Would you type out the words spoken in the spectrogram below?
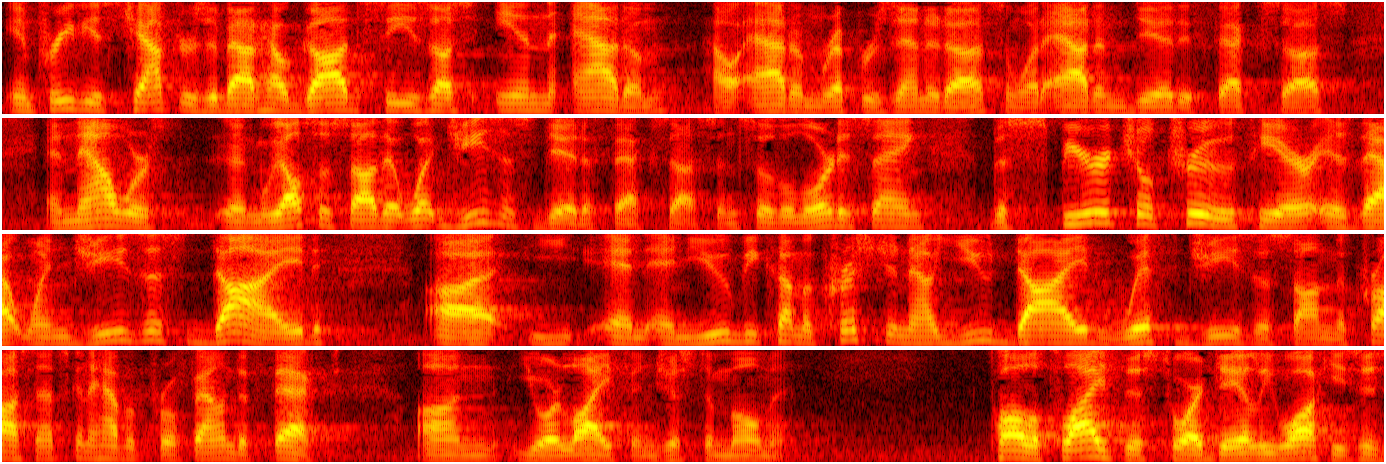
in previous chapters about how God sees us in Adam, how Adam represented us and what Adam did affects us. And now we're, and we also saw that what Jesus did affects us. And so the Lord is saying the spiritual truth here is that when Jesus died, uh, and, and you become a Christian now, you died with Jesus on the cross. And that's going to have a profound effect on your life in just a moment. Paul applies this to our daily walk. He says,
